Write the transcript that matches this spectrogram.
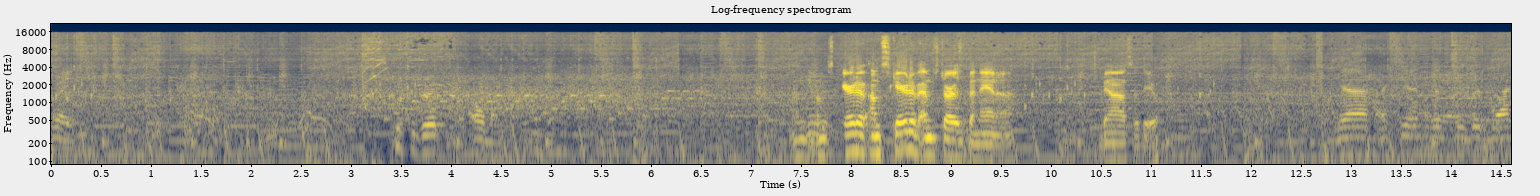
Great. Keep the grip. Oh my. I'm, I'm scared of I'm scared of M Star's banana. To be honest with you. Yeah, I see it. There's a bit black.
